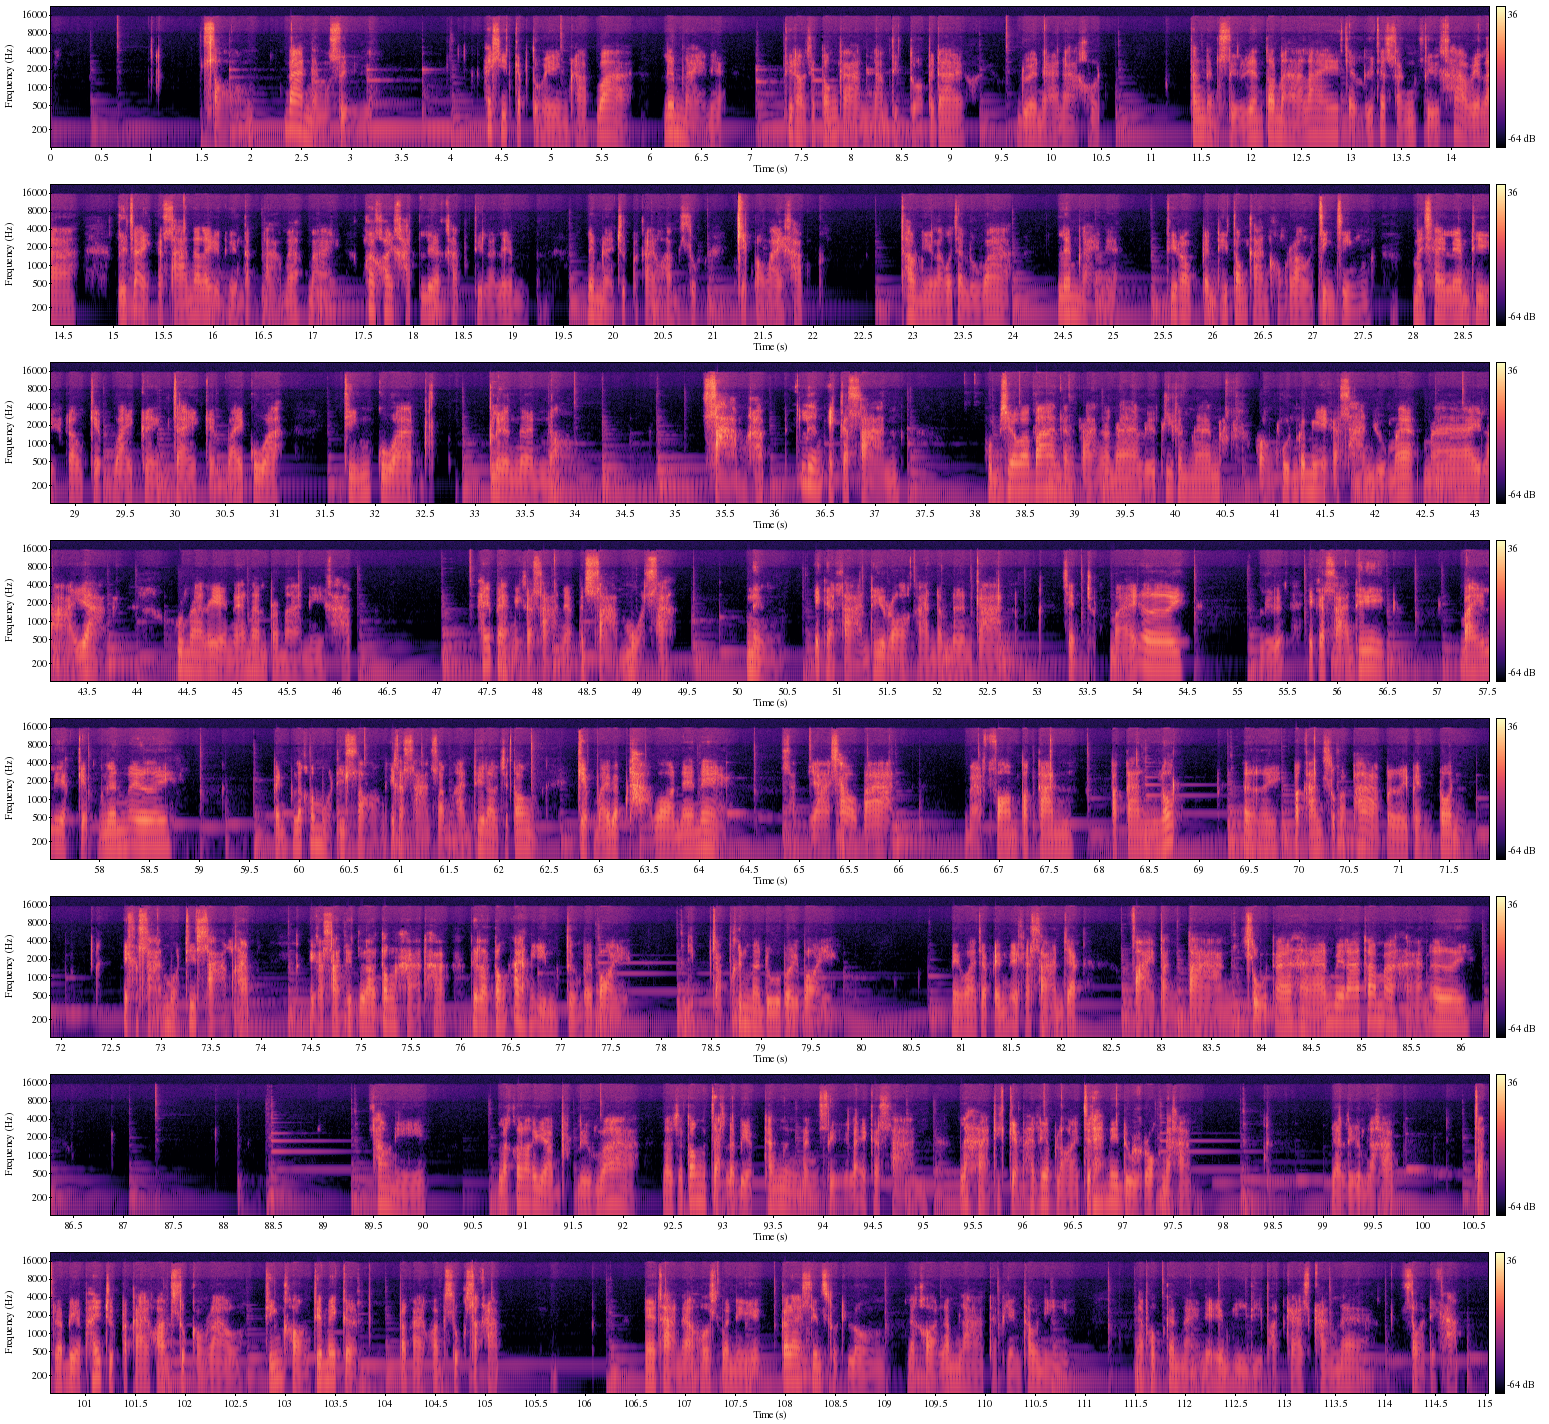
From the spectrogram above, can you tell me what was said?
2. ด้านหนังสือ ให้คิดกับตัวเองครับว่าเล่มไหนเนี่ยที่เราจะต้องการนำติดตัวไปได้ด้วยในอนาคตทั้งหนังสือเรียนตอนมหาลัยหรือจะสังสือค่าเวลา หรือจะเอกสารอะไรอื่นๆ ต่างๆ มากมาย ค่อยๆ คัดเลือกครับทีละเล่ม เล่มไหนจุดประกายความสุข เก็บเอาไว้ครับ เท่านี้เราก็จะรู้ว่าเล่มไหนเนี่ยที่เราเป็นที่ต้องการของเราจริง ๆ ไม่ใช่เล่มที่เราเก็บไว้เกรงใจ เก็บไว้กลัว ทิ้งกลัวเปลืองเงินเนาะสามครับ เรื่องเอกสาร ผมเชื่อว่าบ้านต่างๆนานาหรือที่ทำงานของคุณก็มีเอกสารอยู่มากมายหลายอย่าง คุณมาเลยแนะนำประมาณนี้ครับ ให้แบ่งเอกสารเนี่ยเป็นสามหมวดซะหนึ่งเอกสารที่รอการดำเนินการ เช่นจดหมายเอ่ยหรือเอกสารที่ใบเรียกเก็บเงินเอ่ย เป็นแล้วก็หมวดที่ 2 เอกสารสำคัญที่เราจะต้องเก็บไว้แบบถาวรแน่ๆ สัญญาเช่าบ้าน แบบฟอร์มประกันประกันรถเอ่ยประกันสุขภาพเอ่ยเป็นต้น เอกสารหมวดที่ 3 ครับ เอกสารที่เราต้องหาทะที่เราต้องอ้างอิงถึงบ่อยๆ หยิบจับขึ้นมาดูบ่อยๆ ไม่ว่าจะเป็นเอกสารจากฝ่ายต่างๆ สูตรอาหารเวลาทำอาหารเอ่ย ท่านี้ แล้วก็เราอย่าลืมว่าเราจะต้องจัดระเบียบทั้งหนังสือและเอกสาร และหาที่เก็บให้เรียบร้อยจะได้ไม่ดูรกนะครับ อย่าลืมละครับ จัดระเบียบให้จุดประกายความสุขของเรา ทิ้งของที่ไม่เกิดประกายความสุขสักครับ ในฐานะโฮสต์วันนี้ก็ได้สิ้นสุดลงและขอล่ำลาแต่เพียงเท่านี้ และพบกันใหม่ใน MED Podcast ครั้งหน้า สวัสดีครับ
